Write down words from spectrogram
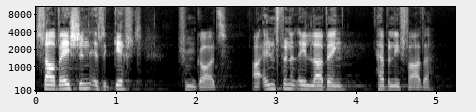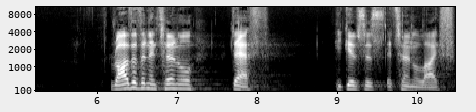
Salvation is a gift from God, our infinitely loving heavenly Father. Rather than eternal death, he gives us eternal life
